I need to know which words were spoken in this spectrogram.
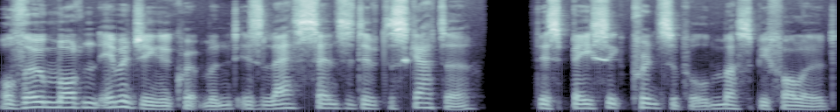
Although modern imaging equipment is less sensitive to scatter, this basic principle must be followed.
